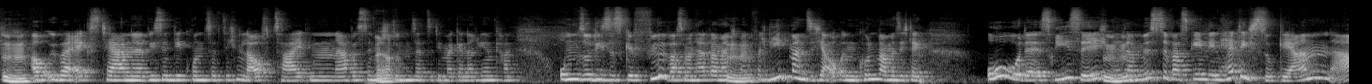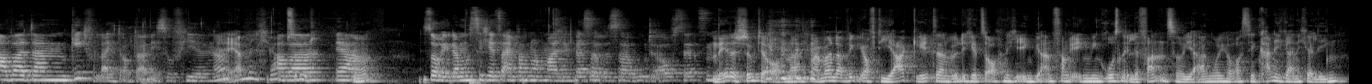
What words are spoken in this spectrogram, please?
mhm. auch über externe, wie sind die grundsätzlichen Laufzeiten, na, was sind die ja. Stundensätze, die man generieren kann, um so dieses Gefühl, was man hat, weil manchmal mhm. verliebt man sich ja auch in einen Kunden, weil man sich denkt, oh, der ist riesig, ne, mhm. da müsste was gehen, den hätte ich so gern, aber dann geht vielleicht auch da nicht so viel. Ne? Ja, bin ich aber, absolut. Ja, ja. Sorry, da musste ich jetzt einfach nochmal den Besserwisser-Hut aufsetzen. Nee, das stimmt ja auch. Ne? Ich meine, wenn man da wirklich auf die Jagd geht, dann würde ich jetzt auch nicht irgendwie anfangen, irgendwie einen großen Elefanten zu jagen, wo ich auch was, den kann ich gar nicht erliegen.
